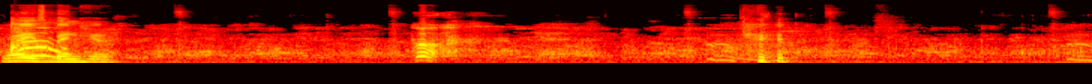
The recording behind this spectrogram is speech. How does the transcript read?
Why is oh. Ben here? Hmm.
